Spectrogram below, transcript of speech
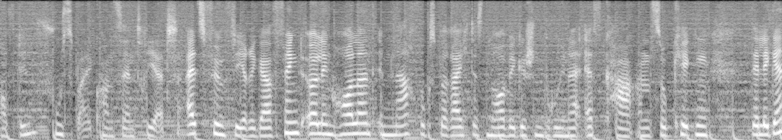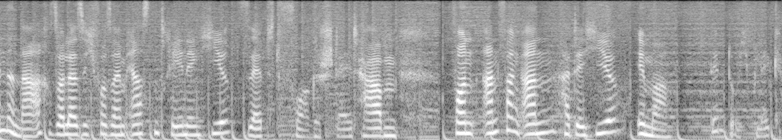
auf den Fußball konzentriert. Als Fünfjähriger fängt Erling Haaland im Nachwuchsbereich des norwegischen Brüner FK an zu kicken. Der Legende nach soll er sich vor seinem ersten Training hier selbst vorgestellt haben. Von Anfang an hat er hier immer den Durchblick.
